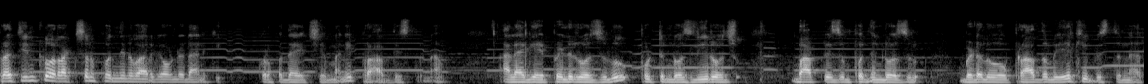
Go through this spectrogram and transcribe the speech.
ప్రతి ఇంట్లో రక్షణ పొందిన వారుగా ఉండడానికి కృపదయ చేయమని ప్రార్థిస్తున్నాం. అలాగే పెళ్ళి రోజులు పుట్టినరోజులు ఈరోజు బాప్టిజం పొందిన రోజులు బిడలు ప్రార్థనలు ఏకీపిస్తున్నారు.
